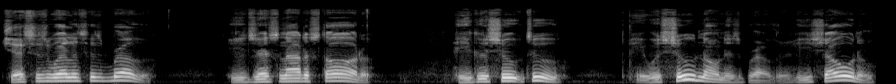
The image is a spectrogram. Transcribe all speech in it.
just as well as his brother. He's just not a starter. He could shoot too. He was shooting on his brother. He showed him.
